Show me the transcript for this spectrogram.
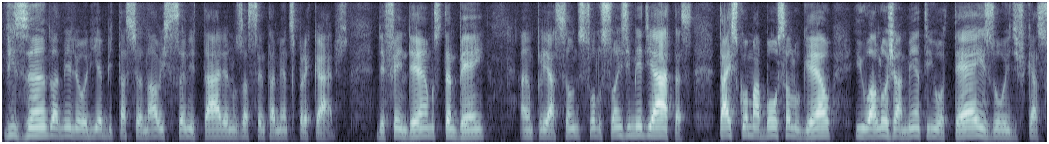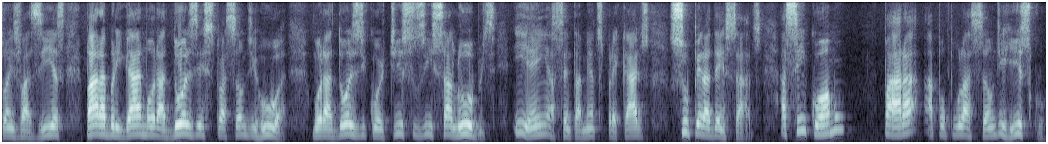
visando a melhoria habitacional e sanitária nos assentamentos precários. Defendemos também a ampliação de soluções imediatas, tais como a bolsa aluguel e o alojamento em hotéis ou edificações vazias para abrigar moradores em situação de rua, moradores de cortiços insalubres e em assentamentos precários superadensados, assim como para a população de risco,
